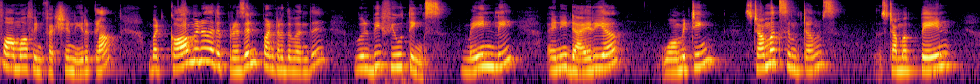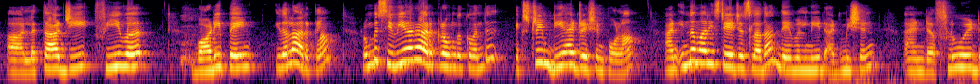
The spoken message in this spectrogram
form of infection இருக்கலாம். பட் காமனாக அதை ப்ரெசென்ட் பண்ணுறது வந்து will be few things mainly any diarrhoea vomiting stomach symptoms stomach pain lethargy fever body pain இதெல்லாம் இருக்கலாம். ரொம்ப சிவியராக இருக்கிறவங்களுக்கு வந்து எக்ஸ்ட்ரீம் டீஹைட்ரேஷன் போகலாம் அண்ட் இந்த மாதிரி ஸ்டேஜஸில் தான் they will need admission and fluid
